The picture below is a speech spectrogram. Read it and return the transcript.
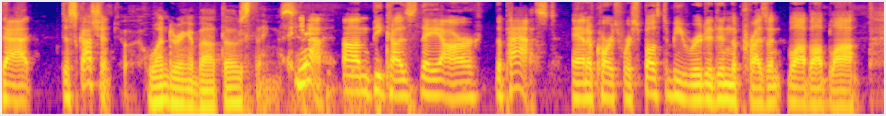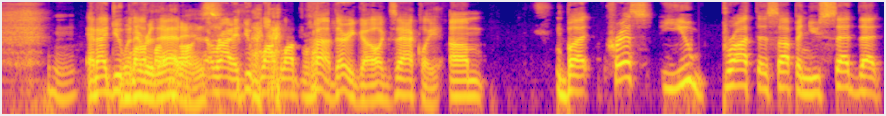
that discussion. Wondering about those things. Yeah, um, because they are the past, and of course we're supposed to be rooted in the present. Blah blah blah. Mm-hmm. And I do whatever blah, that blah, is. Right, I do blah blah blah. There you go. Exactly. Um, but Chris, you brought this up, and you said that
